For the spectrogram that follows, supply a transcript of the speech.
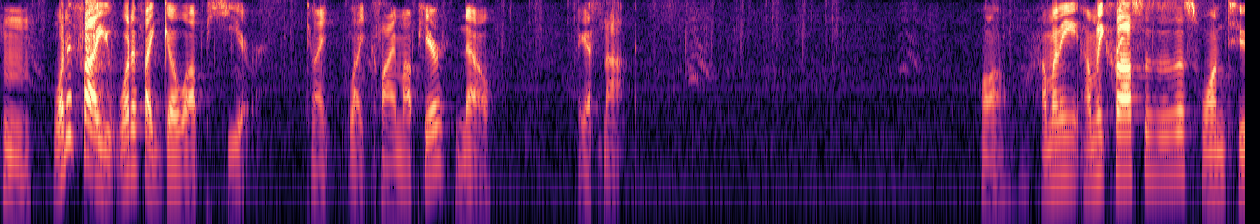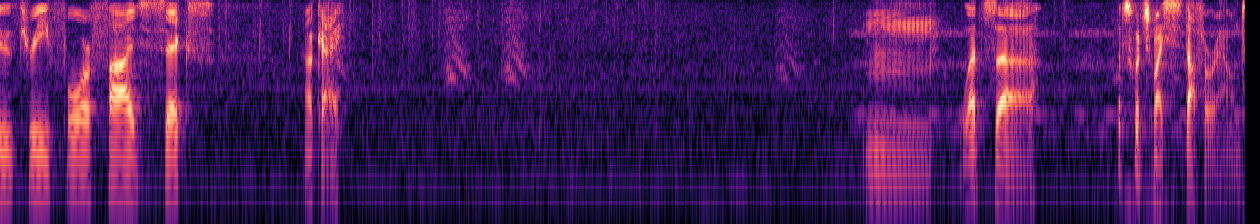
Hmm. What if I, what if I go up here? Can I, like, climb up here? No. I guess not. Hold on. How many how many crosses is this? One, two, three, four, five, six. Okay. Hmm. Let's uh let's switch my stuff around.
